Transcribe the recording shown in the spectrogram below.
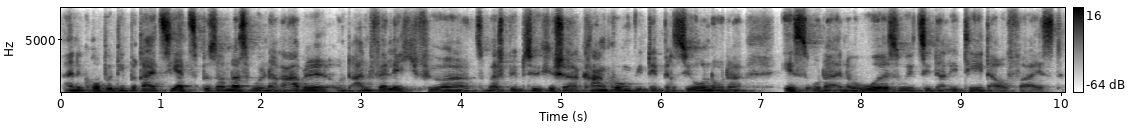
eine Gruppe, die bereits jetzt besonders vulnerabel und anfällig für zum Beispiel psychische Erkrankungen wie Depression oder ist oder eine hohe Suizidalität aufweist.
